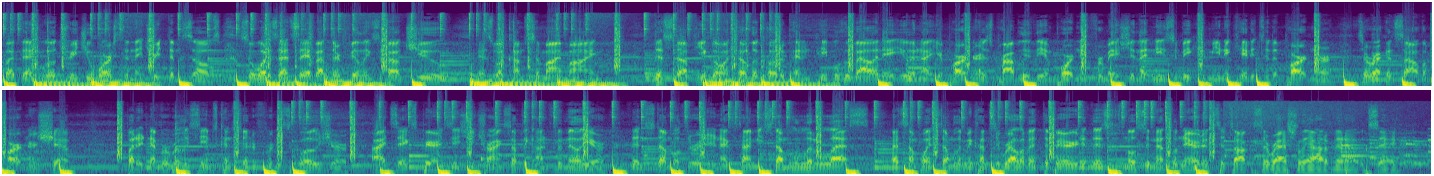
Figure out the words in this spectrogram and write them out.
but then will treat you worse than they treat themselves. So, what does that say about their feelings about you? Is what comes to my mind. The stuff you go and tell the codependent people who validate you and not your partner is probably the important information that needs to be communicated to the partner to reconcile the partnership. But it never really seems considered for disclosure. I'd say experience is you trying something unfamiliar, then stumble through it, and next time you stumble a little less. At some point, stumbling becomes irrelevant. The barrier to this is mostly mental narratives to talk us irrationally out of it, I would say.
